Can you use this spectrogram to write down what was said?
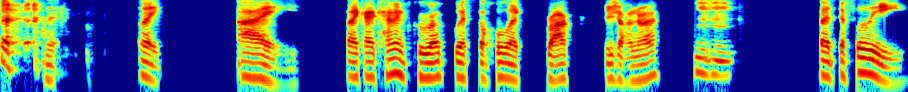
Like I like I kind of grew up with the whole like rock genre, hmm but definitely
